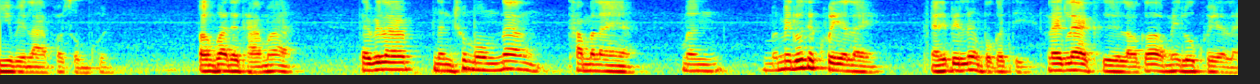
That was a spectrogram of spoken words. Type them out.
มีเวลาพอสมควรบางคนจะถามว่า แต่เวลาหนึ่งชั่วโมงนั่งทำอะไรอะมัน มันไม่รู้จะคุยอะไร อันนี้เป็นเรื่องปกติ แรก ๆ คือเราก็ไม่รู้คุยอะไร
